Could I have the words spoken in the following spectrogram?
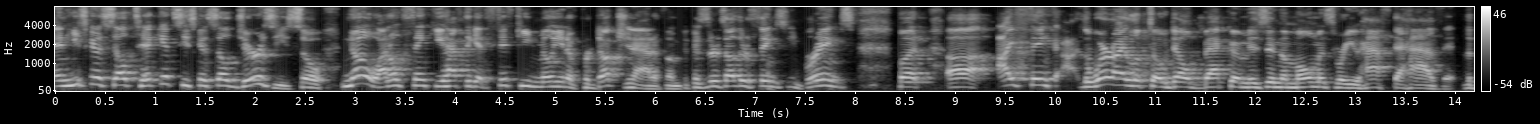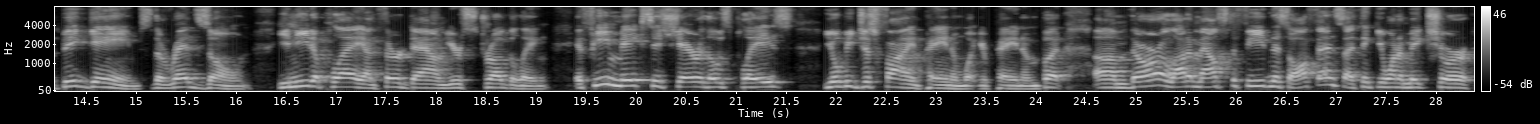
and he's going to sell tickets. He's going to sell jerseys. So no, I don't think you have to get 15 million of production out of him because there's other things he brings. But uh, I think the where I look to Odell Beckham is in the moments where you have to have it, the big games, the red zone. You need a play on third down. You're struggling. If he makes his share of those plays, you'll be just fine paying him what you're paying him. But um, there are a lot of mouths to feed in this offense. I think you want to make sure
